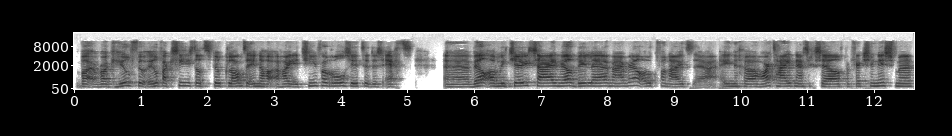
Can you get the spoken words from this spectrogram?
waar, waar ik heel, veel, heel vaak zie, is dat veel klanten in de high achiever rol zitten. Dus echt uh, wel ambitieus zijn, wel willen, maar wel ook vanuit uh, enige hardheid naar zichzelf, perfectionisme,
